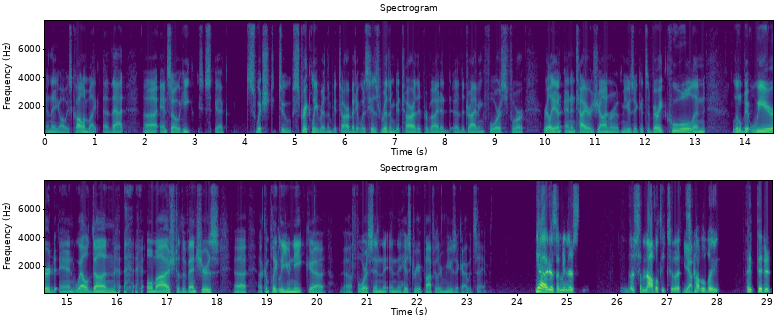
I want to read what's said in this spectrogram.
and they always call him like uh, that. Uh, and so he uh, switched to strictly rhythm guitar, but it was his rhythm guitar that provided uh, the driving force for really an, an entire genre of music. It's a very cool and a little bit weird and well done homage to the Ventures, uh, a completely unique uh, uh, force in the in the history of popular music, I would say. Yeah, it is. I mean, there's there's some novelty to it. Yeah, probably they did it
